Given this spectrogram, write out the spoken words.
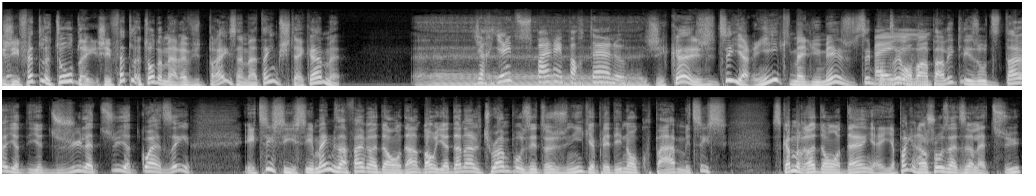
j'ai fait le tour de j'ai fait le tour de ma revue de presse un matin, puis j'étais comme. euh, Il n'y a rien de super important, là. J'ai il n'y a rien qui m'allumait. Tu sais, pour Ben, dire, on va en parler avec les auditeurs, il y y a du jus là-dessus, il y a de quoi à dire. Et tu sais, c'est ces mêmes affaires redondantes. Bon, il y a Donald Trump aux États-Unis qui a plaidé non coupable, mais tu sais, c'est- comme redondant. Il n'y a, pas grand-chose à dire là-dessus.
